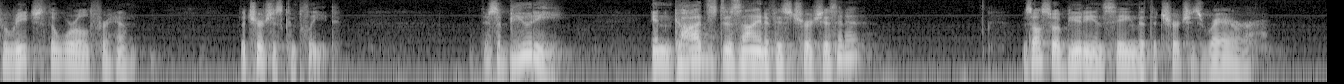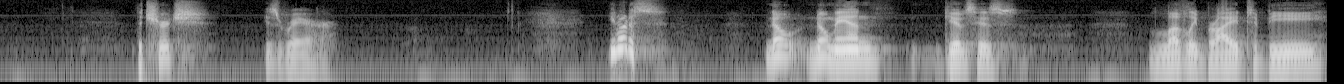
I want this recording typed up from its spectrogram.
to reach the world for Him. The church is complete. There's a beauty in God's design of His church, isn't it? There's also a beauty in seeing that the church is rare. The church is rare. You notice no, no man gives his lovely bride to be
